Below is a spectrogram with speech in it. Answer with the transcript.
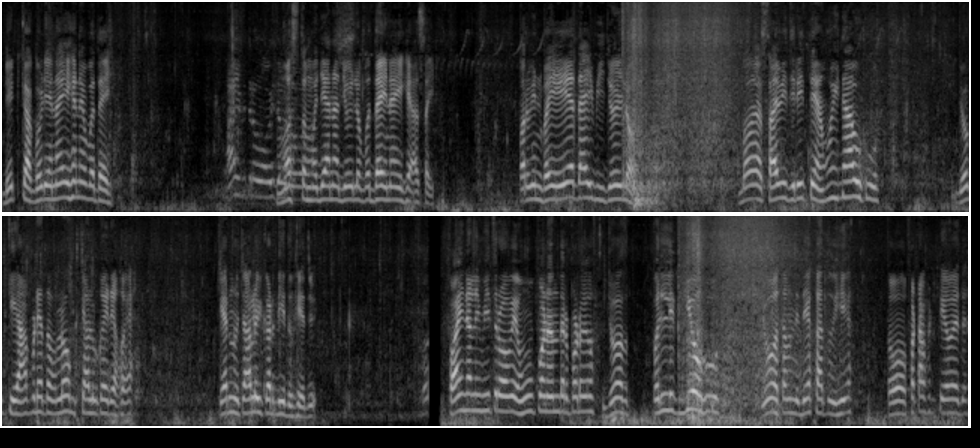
ડેટકા ઘોડે નાઈ છે ને બધાય. મસ્ત મજાના જોઈ લો, બધાય નાઈ છે આ સાઈડ પરવીનભાઈ એ દાઈ બી જોઈ લો. બસ આવી જ રીતે હું ના આવું જો કે આપણે તો વ્લોગ ચાલુ કર્યા હોય. કેરનું ચાલુ કરી દીધું છે ફાઇનલી મિત્રો, હવે હું પણ અંદર પડ્યો. જો પલ્લીત ગયો હું, જો તમને દેખાતું છે. તો ફટાફટથી હવે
